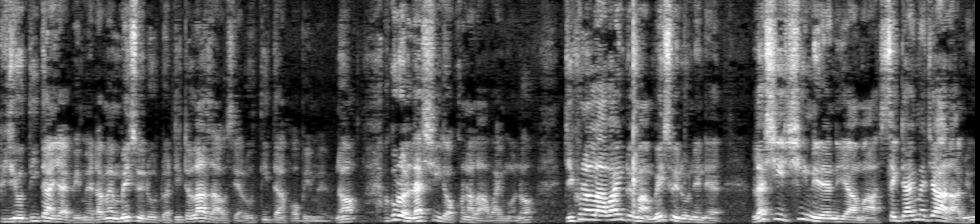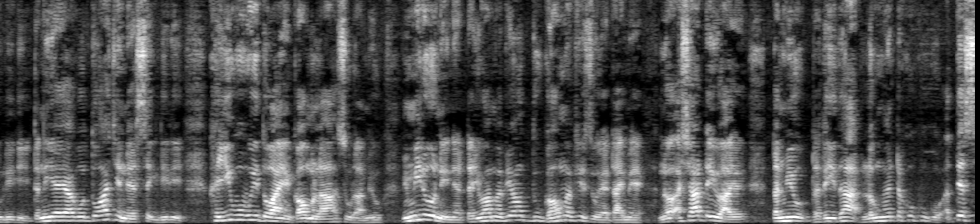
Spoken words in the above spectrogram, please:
ဗီဒီယိုတီးတန့်ရိုက်ပေးမယ်ဒါပေမဲ့မိတ်ဆွေတို့အတွက်ဒီတစ်လစာကိုဆရာတို့တီးတန့်ဟောပေးမယ်เนาะအခုတော့လက်ရှိတော့ခုနစ်လပိုင်းပေါ့เนาะဒီခုနစ်လပိုင်းအတွင်းမှာမိတ်ဆွေတို့အနေနဲ့ လက်ရှိရှိနေတဲ့နေရာမှာစိတ်တိုင်းမကြတာမျိုးလေးတွေတနေရာရာကိုသွားကျင်တဲ့စိတ်လေးတွေခရီးဝေးဝေးသွားရင်ကောင်းမလားဆိုတာမျိုးမိမိတို့အနေနဲ့တရွာမပြောင်းသူကောင်းမဖြစ်ဆိုတဲ့အတိုင်းပဲเนาะအရှားတရွာတစ်မျိုးတရေသားလုပ်ငန်းတစ်ခုခုကိုအသက်စ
